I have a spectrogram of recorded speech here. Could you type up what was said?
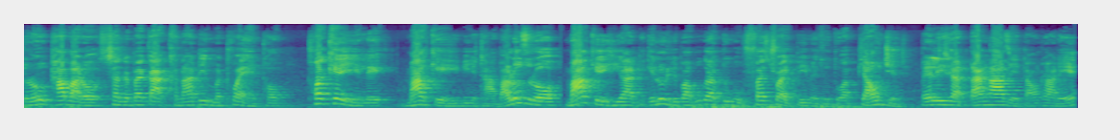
ကျွန်တော်တို့ထားပါတော့ center back ကခနာတိမထွက်ရင်တော့ ထွက်ခဲ့ရင်လေမာကေဟီပြီးထားဘာလို့ဆိုတော့မာကေဟီကတကယ်လို့လီဗာပူးကသူ့ကို first strike ပေးမယ်ဆိုသူကပြောင်းကျင်တယ်ဘဲလီကတန်း90တောင်းထားတယ်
